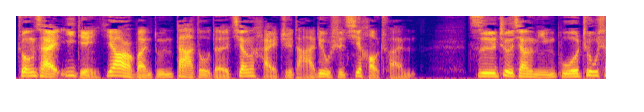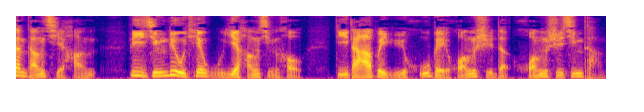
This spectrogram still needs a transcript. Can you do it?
装载一点一二万吨大豆的江海直达六十七号船，自浙江宁波舟山港起航，历经六天五夜航行后，抵达位于湖北黄石的黄石新港。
